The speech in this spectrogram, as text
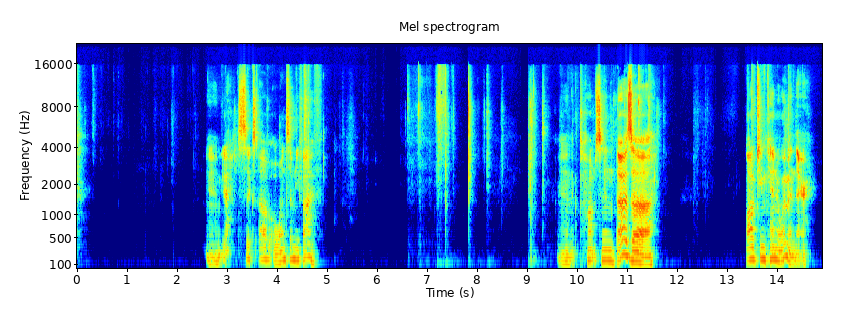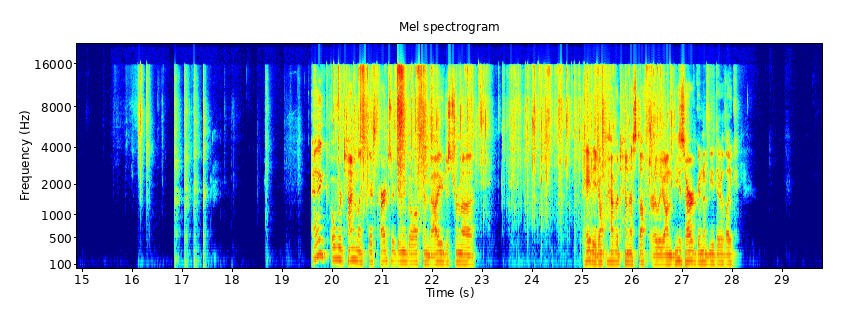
And yeah, six of 175. And the Thompson, that was a lot of Team Canada women there. I think over time, like their cards are going to go up in value just from a hey, they don't have a ton of stuff early on. These are going to be their like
